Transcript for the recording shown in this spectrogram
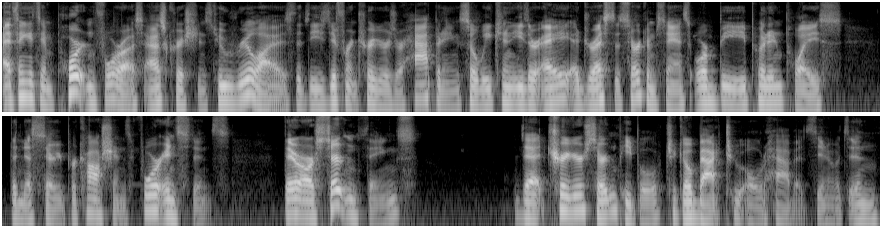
I think it's important for us as Christians to realize that these different triggers are happening so we can either A, address the circumstance, or B, put in place the necessary precautions. For instance, there are certain things that trigger certain people to go back to old habits. You know, it's in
